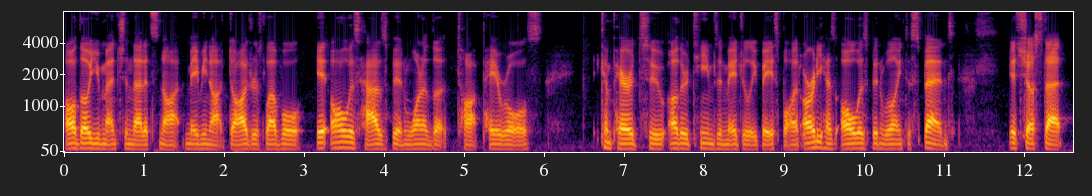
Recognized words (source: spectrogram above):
although you mentioned that it's not maybe not Dodgers level, it always has been one of the top payrolls compared to other teams in Major League Baseball. And Arte has always been willing to spend. It's just that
